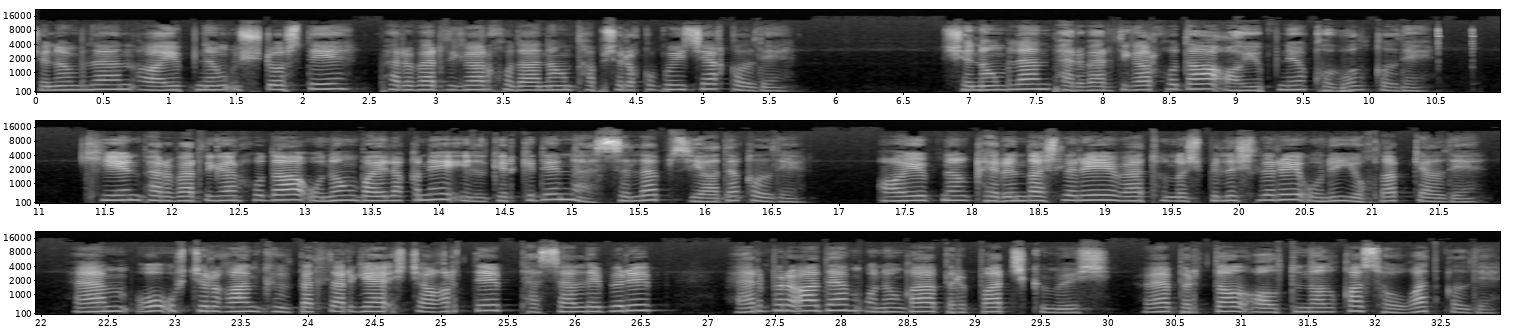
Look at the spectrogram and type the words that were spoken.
Шының білән Айубның үш досты Pərverdigar Xudanın tapşırığı boyunca qıldı. Şunun bilan Pərverdigar Xuda Ayubni qəbul qıldı. Кейін пәрвәрдігер құда оның байлықыны ilgirkidan әсіліп ziyoda қылды. Айыпның qarindoshlari вә тұныш білішлері оны yo'qlab keldi. Әм о ұшчырған күлпәтлерге ish og'irtib, tasalli berib, har bir odam uningga bir parcha kumush va bir тал oltin алқа sovg'at qildi.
